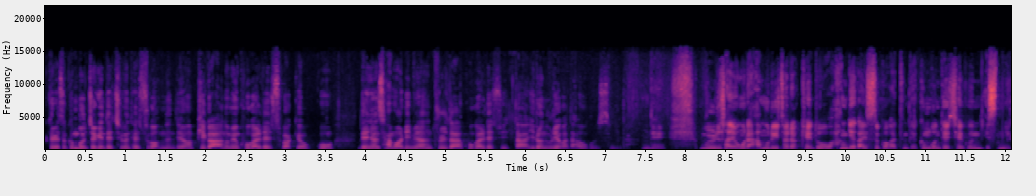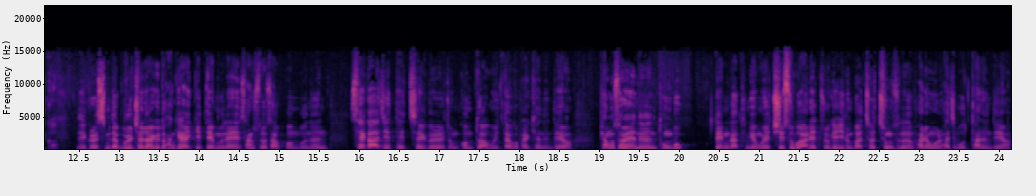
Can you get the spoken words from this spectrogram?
그래서 근본적인 대책은 될 수가 없는데요. 비가 안 오면 고갈될 수밖에 없고 내년 3월이면 둘 다 고갈될 수 있다 이런 우려가 나오고 있습니다. 네. 물 사용을 아무리 절약해도 한계가 있을 것 같은데 근본 대책은 있습니까? 네, 그렇습니다. 물 절약에도 한계가 있기 때문에 상수도 사업본부는 세 가지 대책을 좀 검토하고 있다고 밝혔는데요. 평소에는 동복 댐 같은 경우에 취수구 아래쪽에 이른바 저층수는 활용을 하지 못하는데요.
